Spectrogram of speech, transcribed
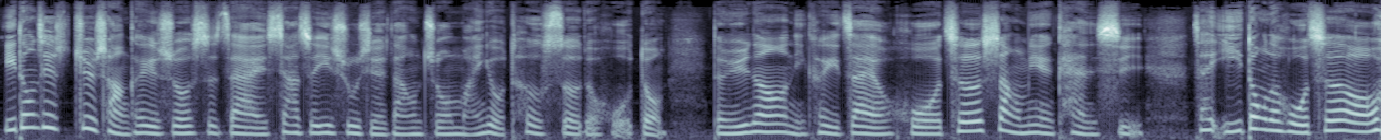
移动剧剧场可以说是在夏至艺术节当中蛮有特色的活动。等于呢，你可以在火车上面看戏，在移动的火车哦，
